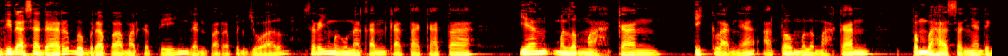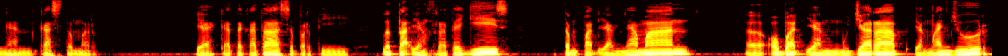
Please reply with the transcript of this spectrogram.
tidak sadar, beberapa marketing dan para penjual sering menggunakan kata-kata yang melemahkan iklannya atau melemahkan pembahasannya dengan customer. Ya, kata-kata seperti letak yang strategis, tempat yang nyaman, eh, obat yang mujarab, yang manjur,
